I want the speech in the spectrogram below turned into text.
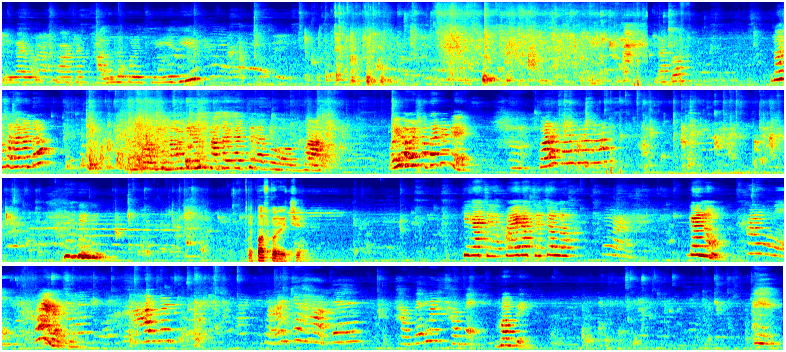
এবার এবার মাটা ভালো করে ধুয়ে দিই দেখো। কাটো সোনামা সাঁতার কাটছে দেখো বাহ। ওইভাবে সাঁতার কাটে? করো করো করো করো পজ করে দিচ্ছি। ঠিক আছে হয়ে গেছে চলো। কেন? হয়ে গেছে। হবে।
